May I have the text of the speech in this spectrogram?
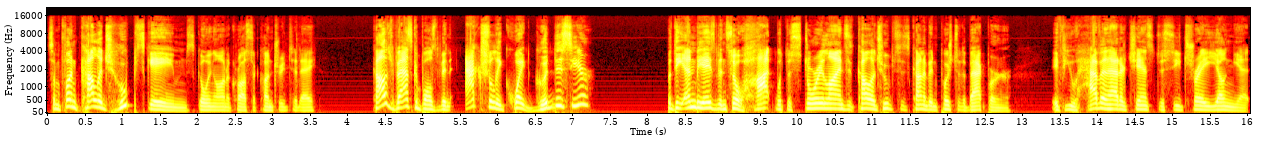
Some fun college hoops games going on across the country today. College basketball's been actually quite good this year, but the NBA's been so hot with the storylines that college hoops has kind of been pushed to the back burner. If you haven't had a chance to see Trae Young yet,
